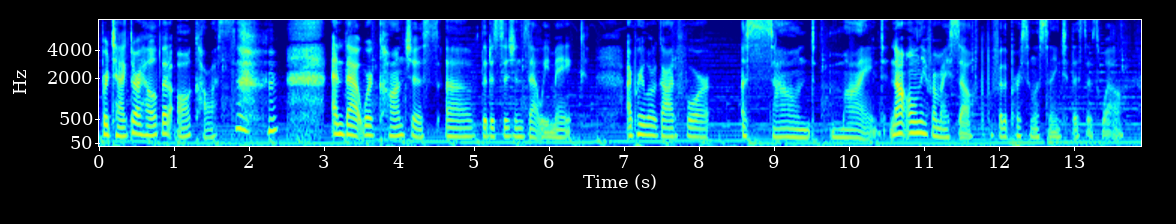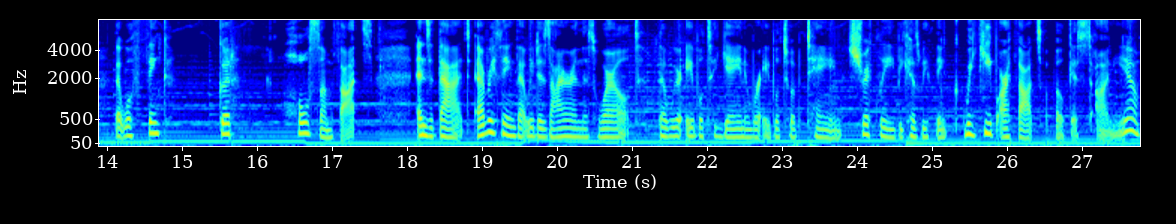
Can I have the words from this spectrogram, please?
protect our health at all costs, and that we're conscious of the decisions that we make. I pray, Lord God, for a sound mind, not only for myself, but for the person listening to this as well, that will think good, wholesome thoughts and that everything that we desire in this world that we're able to gain and we're able to obtain strictly because we think we keep our thoughts focused on you.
